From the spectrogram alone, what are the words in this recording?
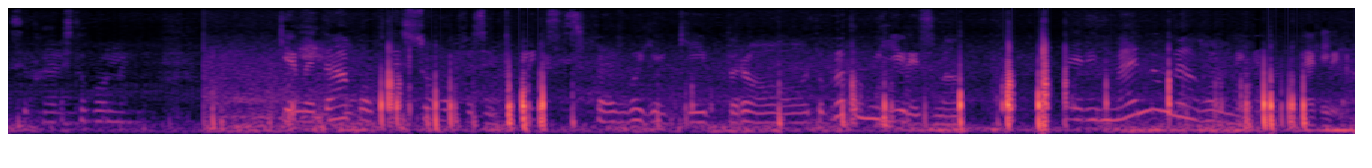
Σε ευχαριστώ πολύ. Και μετά από αυτές τις όμορφες εκπλήξεις φεύγω για Κύπρο. Το πρώτο μου γύρισμα. Περιμένω με αγωνία. Τέλεια.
